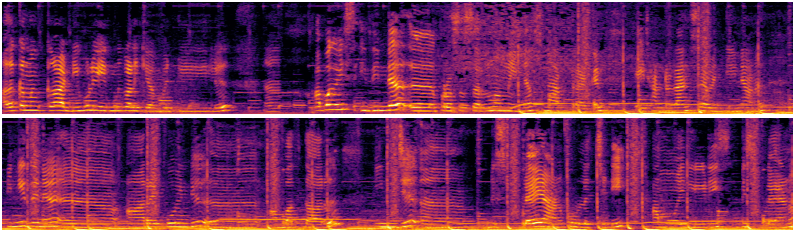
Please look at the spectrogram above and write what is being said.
അതൊക്കെ നമുക്ക് അടിപൊളിയായിരുന്നു കളിക്കാൻ പറ്റിയിൽ. അപ്പൊ ഗൈസ് ഇതിന്റെ പ്രോസസ്സർ എന്ന് പറഞ്ഞു കഴിഞ്ഞാൽ Snapdragon eight hundred and seventeen ആണ്. പിന്നെ ഇതിന് ആറ് പോയിന്റ് അമ്പത്തി ആറ് ഇഞ്ച് ഡിസ്പ്ലേ ആണ് full H D AMOLED display ആണ്.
